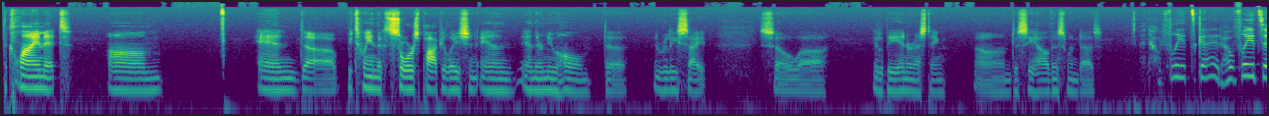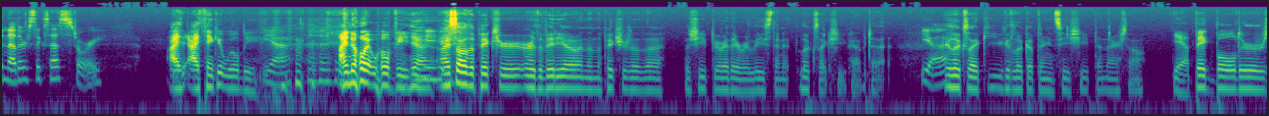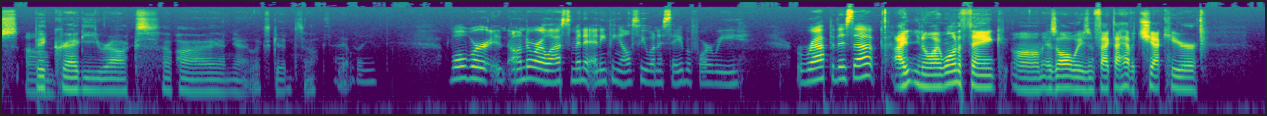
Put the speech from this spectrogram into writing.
the climate, um, and uh, between the source population and and their new home, the the release site. So uh, it'll be interesting um, to see how this one does. And hopefully it's good. Hopefully it's another success story. I I think it will be. Yeah. I know it will be. Yeah, I saw the picture or the video, and then the pictures of the the sheep where they were released, and it looks like sheep habitat. yeah. It looks like you could look up there and see sheep in there. So Yeah, big boulders. Um, big craggy rocks up high, and yeah, it looks good. So Exactly. Well, we're on to our last minute. Anything else you want to say before we wrap this up? I, you know, I want to thank, um, as always. In fact, I have a check here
